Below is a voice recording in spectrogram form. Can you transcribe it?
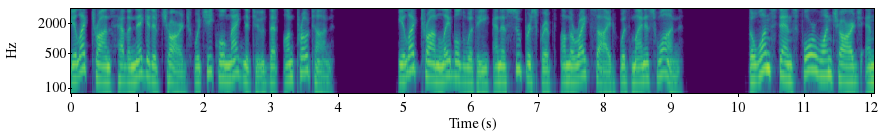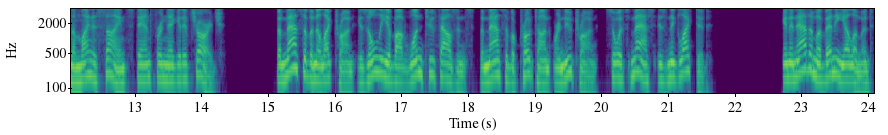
Electrons have a negative charge which equal magnitude that on proton. Electron labeled with E and a superscript on the right side with minus 1. The 1 stands for 1 charge and the minus sign stand for negative charge. The mass of an electron is only about 1 2000th the mass of a proton or neutron, so its mass is neglected. In an atom of any element,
